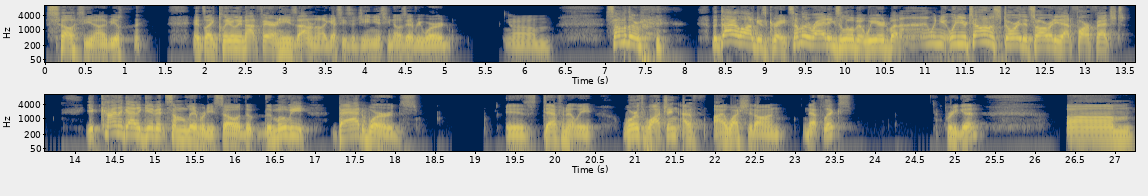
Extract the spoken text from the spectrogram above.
So you know, it'd be like, it's like clearly not fair, and he's I don't know. I guess he's a genius. He knows every word. Um, some of the the dialogue is great. Some of the writing's a little bit weird, but uh, when you when you're telling a story that's already that far fetched, you kind of got to give it some liberty. So the the movie Bad Words is definitely worth watching. I I watched it on Netflix. Pretty good. Um,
